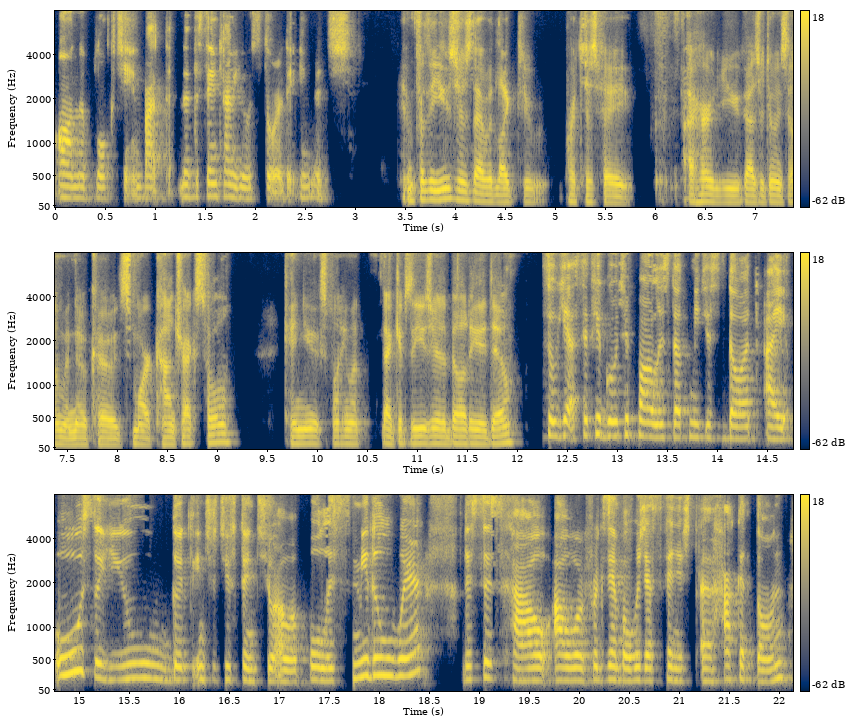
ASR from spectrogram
on a blockchain but at the same time you would store the image. And for the users that would like to participate i heard you guys are doing something with no code smart contracts tool. Can you explain what that gives the user the ability to do so yes, if you go to polis.metis.io, so you get introduced into our Polis middleware. This is how our, for example, we just finished a hackathon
